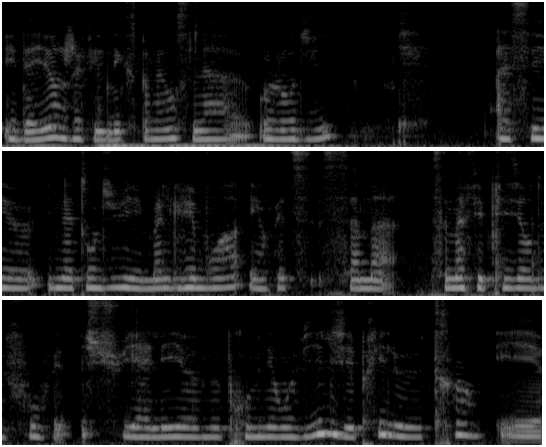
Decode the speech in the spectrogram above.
Et d'ailleurs, j'ai fait une expérience là euh, aujourd'hui assez euh, inattendue et malgré moi et en fait ça m'a ça m'a fait plaisir de fou en fait. Je suis allée me promener en ville, j'ai pris le train et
